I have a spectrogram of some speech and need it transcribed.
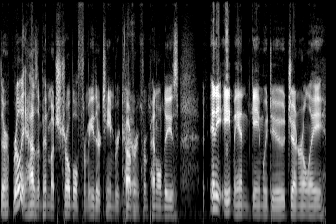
there really hasn't been much trouble from either team recovering from penalties. Any eight-man game we do generally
